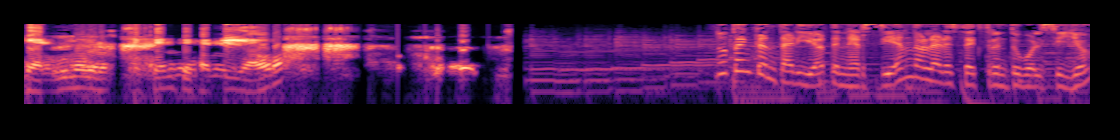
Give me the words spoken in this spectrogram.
de alguno de los presentes aquí ahora? ¿No te encantaría tener 100 dólares extra en tu bolsillo?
